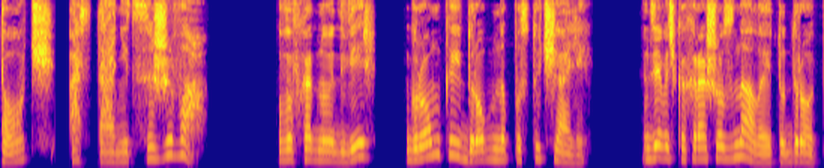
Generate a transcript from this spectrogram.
дочь останется жива». Во входную дверь громко и дробно постучали. Девочка хорошо знала эту дробь.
